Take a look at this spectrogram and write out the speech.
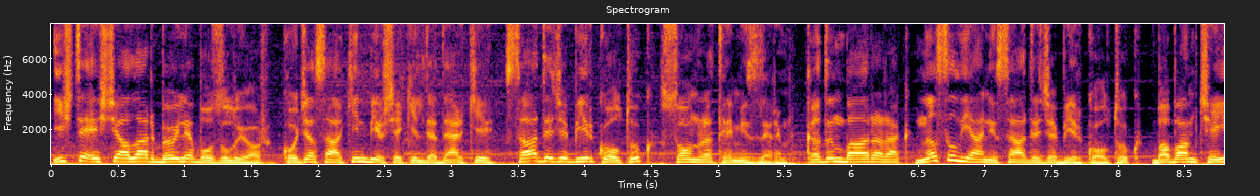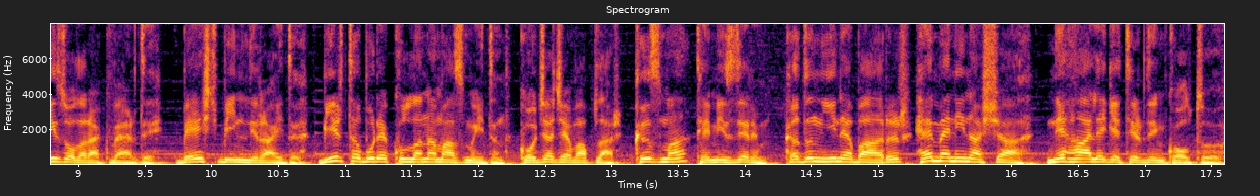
İşte eşyalar böyle bozuluyor. Koca sakin bir şekilde der ki sadece bir koltuk sonra temizlerim. Kadın bağırarak nasıl yani sadece bir koltuk? Babam çeyiz olarak verdi. 5000 liraydı. Bir tabure kullanamaz mıydın? Koca cevaplar. Kızma temizlerim. Kadın yine bağırır. Hemen in aşağı. Ne hale getirdin koltuğu?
